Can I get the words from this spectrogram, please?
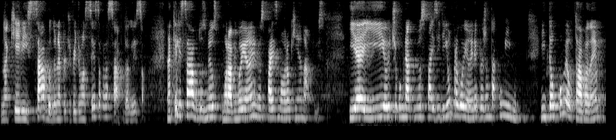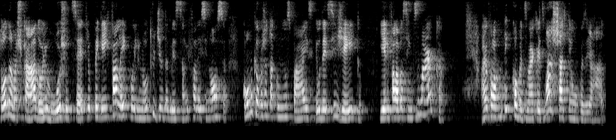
naquele sábado, né? Porque foi de uma sexta para sábado a agressão. Naquele sábado, os meus moravam em Goiânia e meus pais moram aqui em Anápolis. E aí eu tinha combinado que meus pais iriam para Goiânia para jantar comigo. Então, como eu tava, né, toda machucada, olho roxo, etc, eu peguei e falei com ele no outro dia da agressão e falei assim: "Nossa, como que eu vou jantar com meus pais? Eu desse jeito". E ele falava assim: "Desmarca". Aí eu falava: "Não tem como eu desmarcar, eles vão achar que tem alguma coisa de errado".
